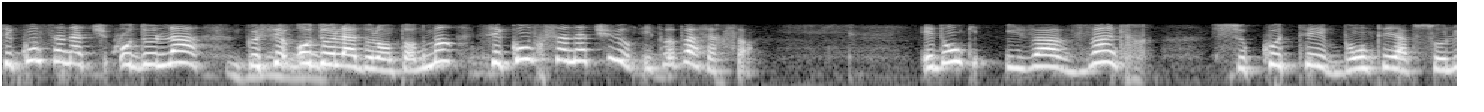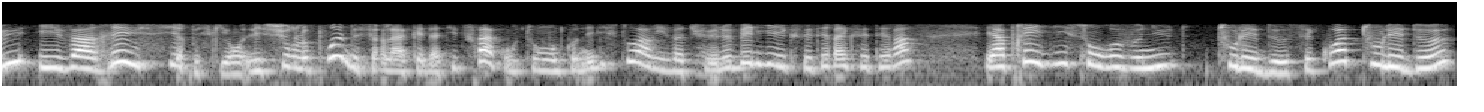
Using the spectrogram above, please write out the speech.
c'est contre sa nature. Au-delà, que c'est au-delà de l'entendement, c'est contre sa nature. Il ne peut pas faire ça. Et donc, il va vaincre ce côté bonté absolue, il va réussir, puisqu'il est sur le point de faire la Akedat Yitzhak, où tout le monde connaît l'histoire, il va tuer le bélier, etc., etc. Et après, il dit, ils sont revenus tous les deux. C'est quoi tous les deux?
